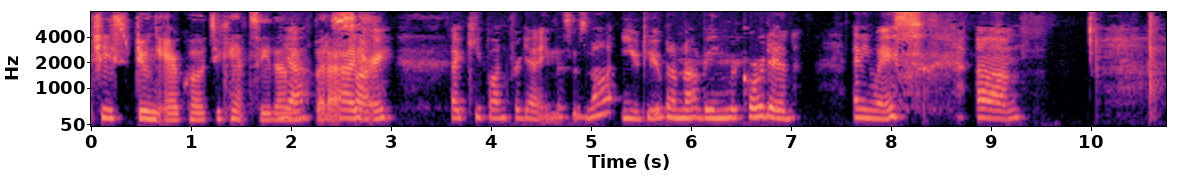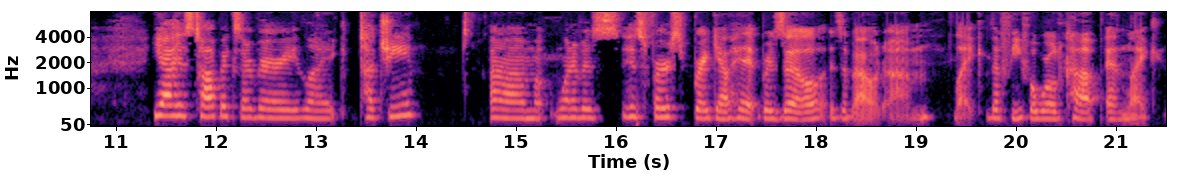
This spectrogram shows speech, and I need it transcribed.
She's doing air quotes. You can't see them. yeah, but I sorry, I keep on forgetting this is not YouTube and I'm not being recorded. Anyways, um, yeah, his topics are very like touchy. Um, one of his his first breakout hit, Brazil, is about um like the FIFA World Cup and like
